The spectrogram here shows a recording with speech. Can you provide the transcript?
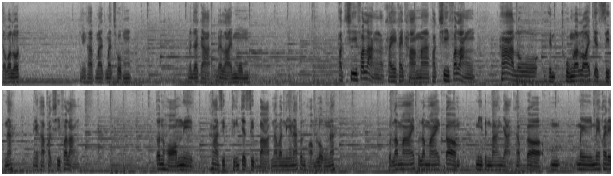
สวรสนี่ครับมามาชม บรรยากาศหลาย ๆ มุม ผักชีฝรั่งอะใครใครถามมาผักชีฝรั่ง 5 โลเห็นถุงละ 170 นะเนี่ยครับผักชีฝรั่ง ต้นหอมนี่50ถึง70 บาทนะวันนี้นะต้นหอมลงนะ ผลไม้ผลไม้ก็มีเป็นบางอย่างครับ ก็ไม่ไม่ค่อยได้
